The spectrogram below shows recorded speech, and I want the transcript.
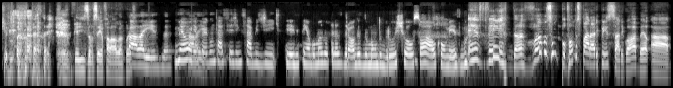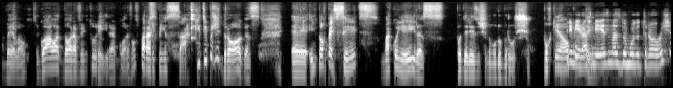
Que... Peraí. Que Isa, você ia falar alguma coisa? Fala, Isa. Não, eu Fala ia aí. perguntar se a gente sabe de se existem algumas outras drogas do mundo bruxo ou só álcool mesmo. É verdade. Vamos, um, vamos parar e pensar, igual a Bela, a Bela, igual a Dora Aventureira agora. Vamos parar e pensar. Que tipos de drogas é, entorpecentes, maconheiras poderia existir no mundo bruxo? Porque álcool Primeiro, as tem. mesmas do mundo trouxa,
